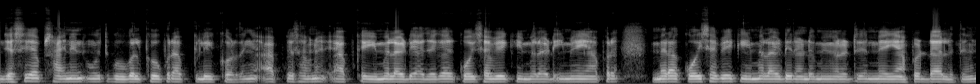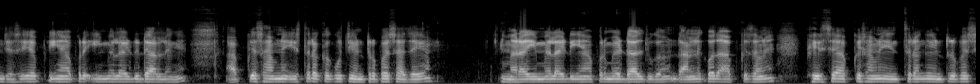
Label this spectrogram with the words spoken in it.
जैसे आप साइन इन विथ गूगल के ऊपर आप क्लिक कर देंगे, आपके सामने आपका ईमेल आईडी आ जाएगा। कोई सा भी एक ईमेल आईडी में यहाँ पर, मेरा कोई सा भी एक email ID random email ID मैं यहाँ पर डाल लेते हूँ। जैसे आप यहाँ पर ईमेल आईडी डाल लेंगे, आपके सामने इस तरह का कुछ इंटरफेस आ जाएगा। मेरा ईमेल आईडी यहाँ पर मैं डाल चुका हूँ। डालने के बाद आपके सामने फिर से आपके सामने इस तरह के इंटरफेस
